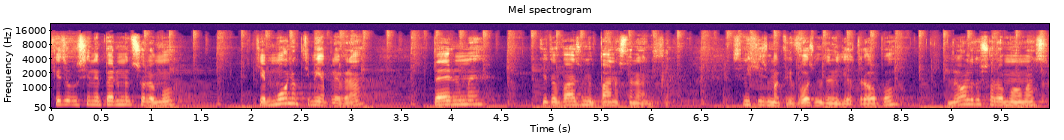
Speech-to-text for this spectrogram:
Και έτσι όπως είναι, παίρνουμε το σολομό και μόνο από τη μία πλευρά παίρνουμε και το βάζουμε πάνω στον άνθο. Συνεχίζουμε ακριβώς με τον ίδιο τρόπο, με όλο το σολομό μας.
